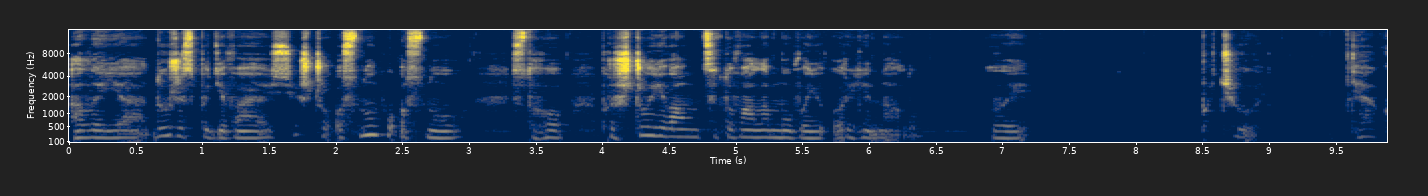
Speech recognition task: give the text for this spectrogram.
але я дуже сподіваюся, що основу основ з того, про що я вам цитувала мовою оригіналу, ви почули. Дякую.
